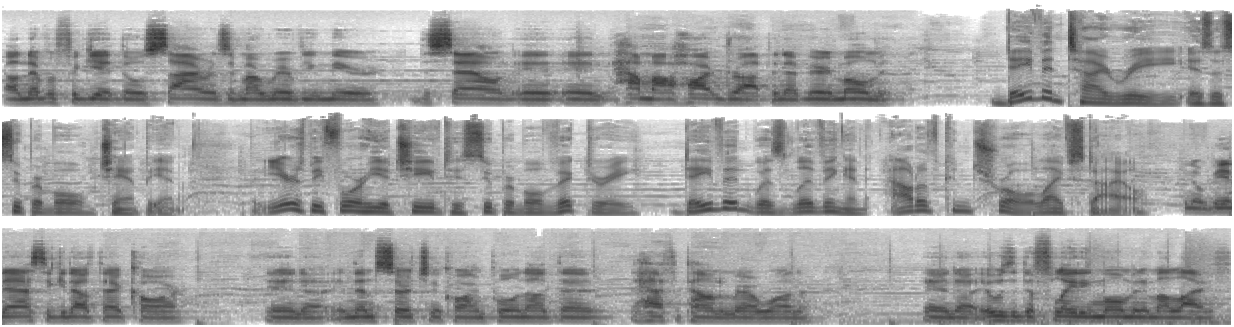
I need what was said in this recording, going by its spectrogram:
I'll never forget those sirens in my rearview mirror, the sound and, and how my heart dropped in that very moment. David Tyree is a Super Bowl champion. But years before he achieved his Super Bowl victory, David was living an out of control lifestyle. You know, being asked to get out that car and, uh, and them searching the car and pulling out that half a pound of marijuana. And uh, it was a deflating moment in my life.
